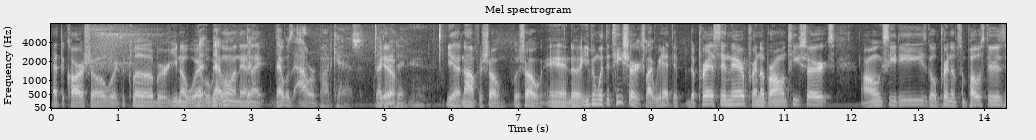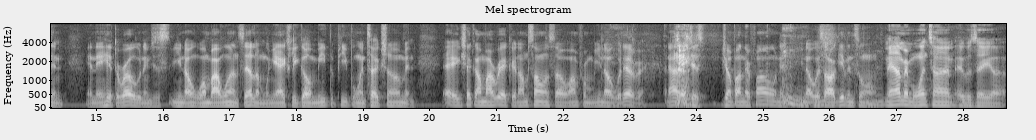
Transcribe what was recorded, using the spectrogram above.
at the car show or at the club or you know wherever we was- going that, night. That was our podcast back Yeah. in the day. Yeah, nah, for sure, for sure. And uh, even with the T-shirts, like we had the the press in there, print up our own T-shirts, our own CDs, go print up some posters, and and then hit the road and just you know one by one sell them. When you actually go meet the people and touch them, and hey, check out my record. I'm so and so. I'm from you know whatever. Now they just jump on their phone and you know it's all given to them. Man, I remember one time it was a uh,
